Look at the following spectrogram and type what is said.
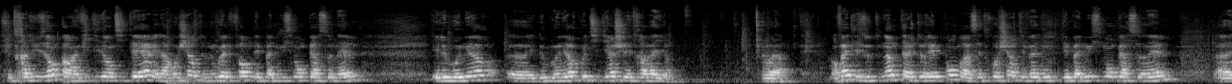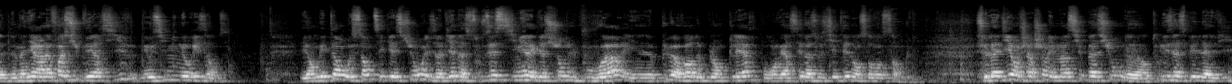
se traduisant par un vide identitaire et la recherche de nouvelles formes d'épanouissement personnel et, euh, de bonheur quotidien chez les travailleurs. Voilà. En fait, les autonomes tâchent de répondre à cette recherche d'épanouissement personnel euh, de manière à la fois subversive, mais aussi minorisante. Et en mettant au centre ces questions, ils viennent à sous-estimer la question du pouvoir et ne plus avoir de plan clair pour renverser la société dans son ensemble. Cela dit, en cherchant l'émancipation dans tous les aspects de la vie,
